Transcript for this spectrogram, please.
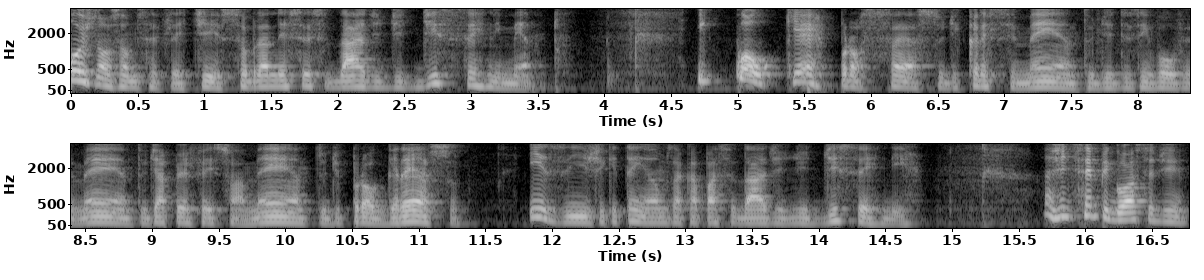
Hoje nós vamos refletir sobre a necessidade de discernimento. E qualquer processo de crescimento, de desenvolvimento, de aperfeiçoamento, de progresso exige que tenhamos a capacidade de discernir. A gente sempre gosta de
